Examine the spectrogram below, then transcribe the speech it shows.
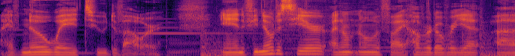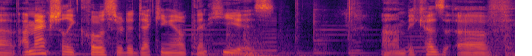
I have no way to devour. And if you notice here, I don't know if I hovered over yet, uh, I'm actually closer to decking out than he is. Um, because of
